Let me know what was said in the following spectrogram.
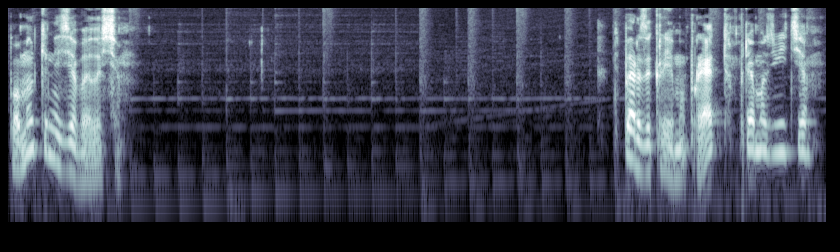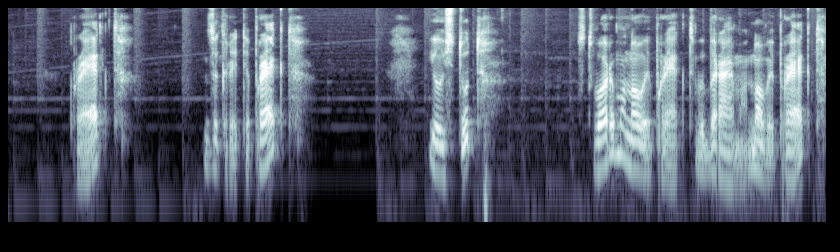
Помилки не з'явилися. Тепер закриємо проєкт прямо звідси. Проєкт. Закрити проєкт. І ось тут створимо новий проєкт. Вибираємо новий проєкт.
